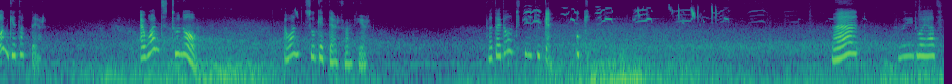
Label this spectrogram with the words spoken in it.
one get up there? I want to know. I want to get there from here. But I don't think you can. Okay. Well, how many do I have?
